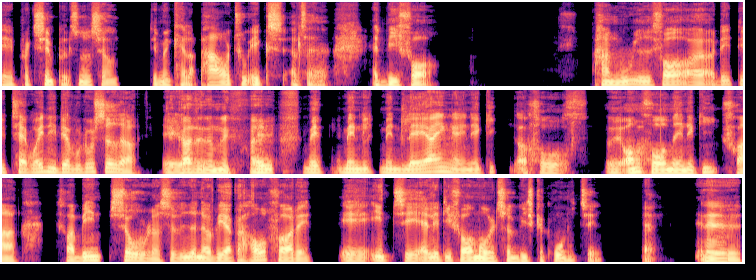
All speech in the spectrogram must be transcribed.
øh, for eksempel sådan noget som det, man kalder power to x, altså at vi får har en mulighed for, og det, det taber ind i der, hvor du sidder. Det gør det nemlig. men, men, men, men læring af energi og få øh, omformet energi fra, fra vind, sol og så videre, når vi har behov for det, øh, ind til alle de formål, som vi skal bruge det til. Ja. Øh,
